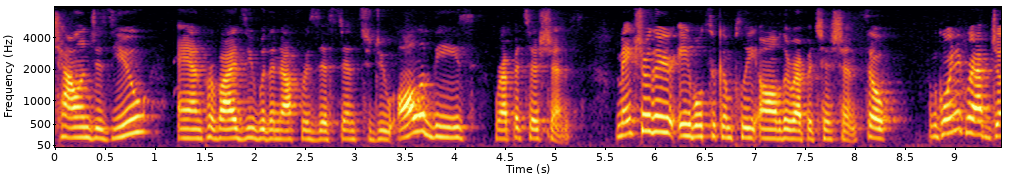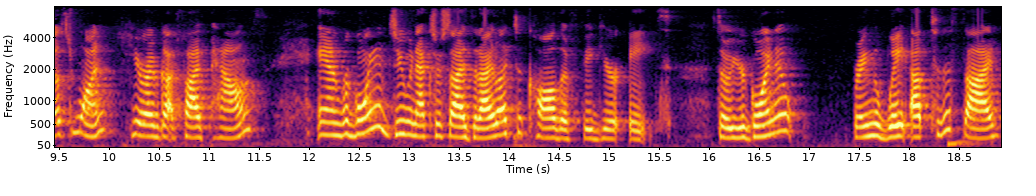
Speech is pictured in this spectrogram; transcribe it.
challenges you and provides you with enough resistance to do all of these repetitions. Make sure that you're able to complete all the repetitions. So I'm going to grab just one. Here I've got five pounds. And we're going to do an exercise that I like to call the figure eight. So you're going to bring the weight up to the side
